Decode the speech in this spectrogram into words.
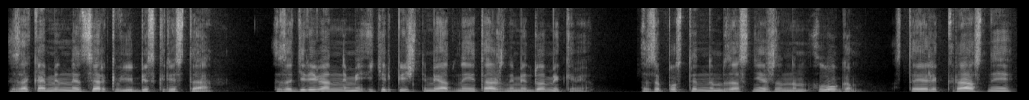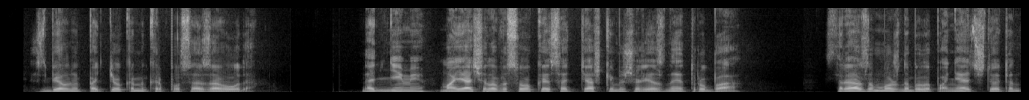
За каменной церковью без креста, за деревянными и кирпичными одноэтажными домиками За пустынным заснеженным лугом стояли красные с белыми подтеками корпуса завода. Над ними маячила высокая с оттяжками железная труба. Сразу можно было понять, что это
